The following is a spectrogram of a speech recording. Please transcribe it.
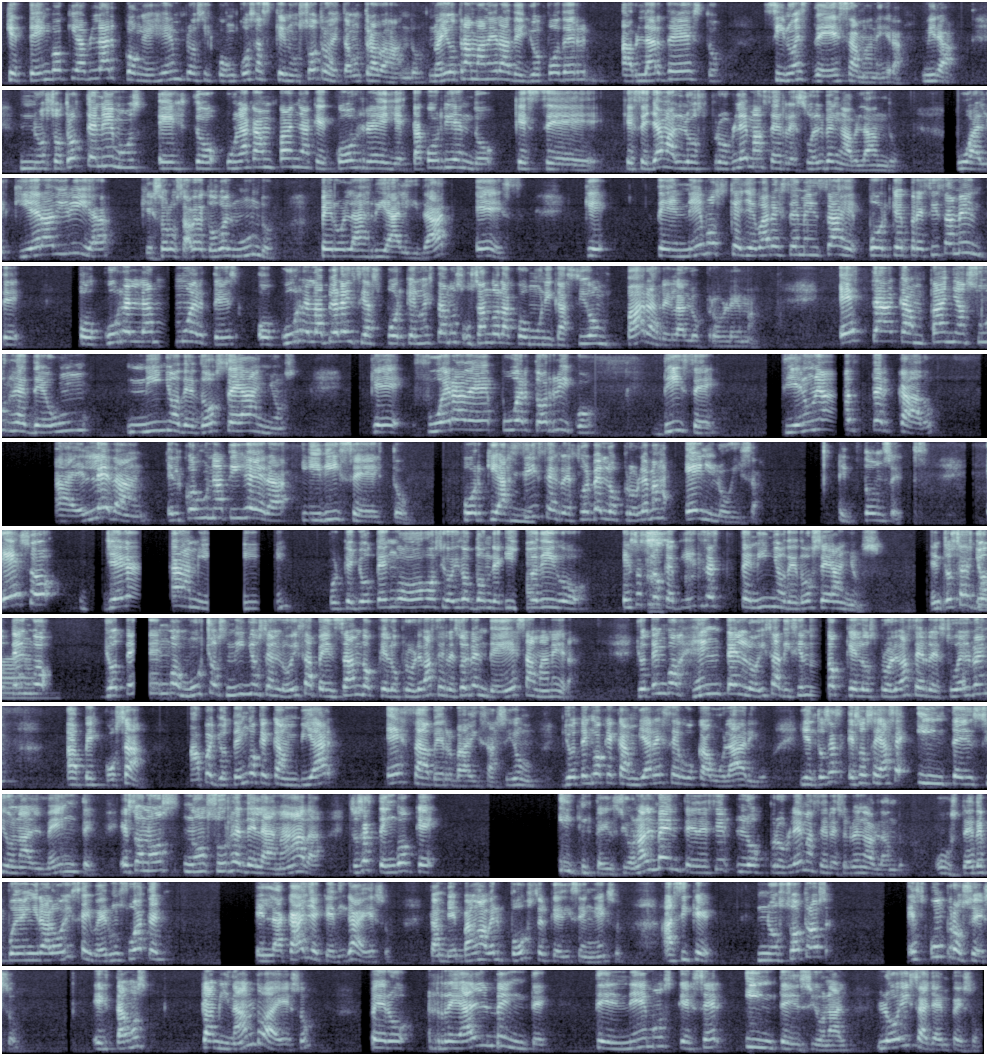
que tengo que hablar con ejemplos y con cosas que nosotros estamos trabajando. No hay otra manera de yo poder hablar de esto si no es de esa manera. Mira, nosotros tenemos esto, una campaña que corre y está corriendo que se, que se llama Los problemas se resuelven hablando. Cualquiera diría que eso lo sabe todo el mundo, pero la realidad es que tenemos que llevar ese mensaje porque precisamente ocurren las muertes, ocurren las violencias porque no estamos usando la comunicación para arreglar los problemas. Esta campaña surge de un niño de 12 años que fuera de Puerto Rico dice, tiene un altercado, a él le dan, él coge una tijera y dice esto, porque así se resuelven los problemas en Loíza. Entonces, eso llega a mí porque yo tengo ojos y oídos donde y yo digo, eso es lo que piensa este niño de 12 años. Entonces yo tengo yo tengo muchos niños en Loíza pensando que los problemas se resuelven de esa manera. Yo tengo gente en Loíza diciendo que los problemas se resuelven a pescosa. Ah, pues yo tengo que cambiar esa verbalización, yo tengo que cambiar ese vocabulario. Y entonces eso se hace intencionalmente, eso no, no surge de la nada. Entonces tengo que intencionalmente decir, los problemas se resuelven hablando. Ustedes pueden ir a Loíza y ver un suéter en la calle que diga eso. También van a ver póster que dicen eso. Así que nosotros es un proceso. Estamos caminando a eso, pero realmente tenemos que ser intencional. Loisa ya empezó.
